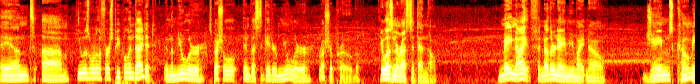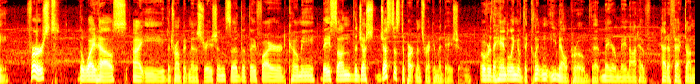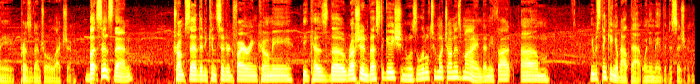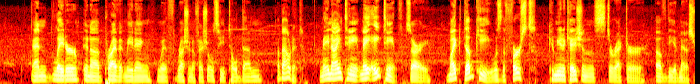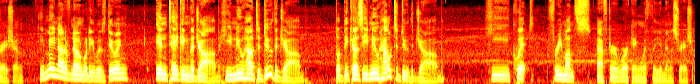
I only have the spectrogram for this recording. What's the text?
And um, he was one of the first people indicted in the Mueller, Special Investigator Mueller Russia probe. He wasn't arrested then, though. May 9th, another name you might know James Comey. First, the White House, i.e., the Trump administration, said that they fired Comey based on the Just- Justice Department's recommendation over the handling of the Clinton email probe that may or may not have had effect on the presidential election. But since then, Trump said that he considered firing Comey because the Russia investigation was a little too much on his mind, and he thought um, he was thinking about that when he made the decision. And later, in a private meeting with Russian officials, he told them about it. May 19th, May 18th, sorry. Mike Dubke was the first communications director of the administration. He may not have known what he was doing in taking the job. He knew how to do the job, but because he knew how to do the job, he quit three months after working with the administration.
